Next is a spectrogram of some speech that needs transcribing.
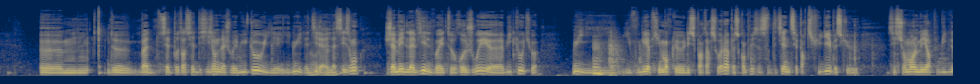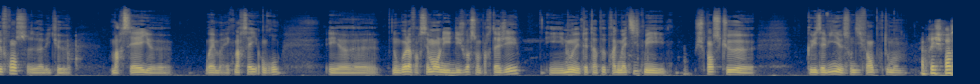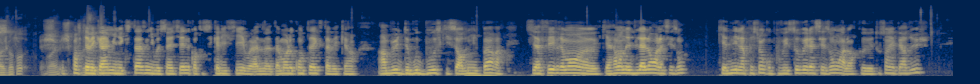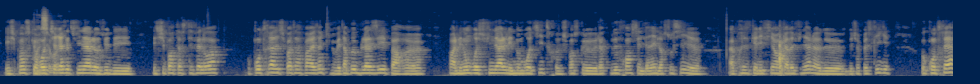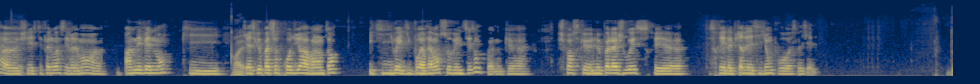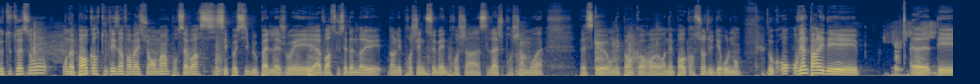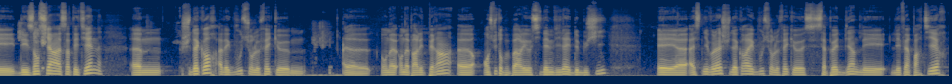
euh, de, bah, de cette potentielle décision de la jouer à huis clos. Il, il- lui, il a dit Ouais, la, saison, jamais de la vie, elle doit être rejouée euh, à huis clos, tu vois. Lui, il, Mm. il voulait absolument que les supporters soient là, parce qu'en plus, à Saint-Etienne, c'est particulier, parce que c'est sûrement le meilleur public de France, euh, avec euh, Marseille, euh, ouais, bah, avec Marseille, en gros. Et euh, donc voilà, forcément, les, les joueurs sont partagés, et nous, on est peut-être un peu pragmatiques, mais je pense que, euh, que les avis sont différents pour tout le monde. Après, je pense, Bah, je, ouais. je pense qu'il y avait quand même une extase au niveau Saint-Etienne quand on s'est qualifié, voilà, notamment le contexte avec un, un but de bout de bouse qui sort de nulle part, qui a fait vraiment, euh, qui a vraiment donné de l'allant à la saison, qui a donné l'impression qu'on pouvait sauver la saison alors que tout s'en est perdu. Et je pense que Ouais, retirer cette finale aux yeux des, des supporters stéphanois, au contraire des supporters parisiens qui peuvent être un peu blasés par, euh, par les nombreuses finales, les nombreux titres, je pense que la Coupe de France est le dernier de leurs soucis euh, après se qualifier en quart de finale de, de Champions League. Au contraire, euh, chez les Stéphanois, c'est vraiment euh, un événement qui, Ouais. qui risque pas de se reproduire avant longtemps et qui, ouais, qui pourrait vraiment sauver une saison, quoi. Donc, euh, je pense que ne pas la jouer, ce serait, euh, ce serait la pire des décisions pour euh. De toute façon, on n'a pas encore toutes les informations en main pour savoir si c'est possible ou pas de la jouer et à voir ce que ça donne dans les, dans les prochaines semaines, prochains, slash prochains mois, parce qu'on n'est pas, encore, on n'est pas encore sûr du déroulement. Donc on, on vient de parler des, euh, des, des anciens à Saint-Etienne. je suis d'accord avec vous sur le fait que euh, on, a, on a parlé de Perrin. Euh, ensuite, on peut parler aussi d'Emvilla et de Buchy. Et euh, à ce niveau-là, je suis d'accord avec vous sur le fait que ça peut être bien de les, les faire partir.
